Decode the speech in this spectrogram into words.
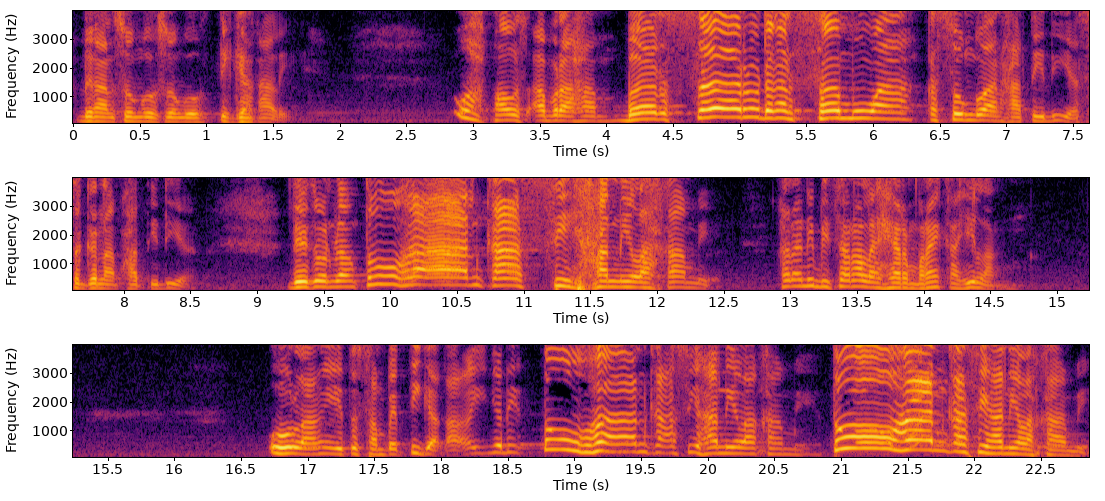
dengan sungguh-sungguh tiga kali. Wah Paus Abraham berseru dengan semua kesungguhan hati dia, segenap hati dia. Dia cuma bilang, Tuhan kasihanilah kami. Karena ini bicara leher mereka hilang. Ulangi itu sampai tiga kali. Jadi Tuhan kasihanilah kami. Tuhan kasihanilah kami.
